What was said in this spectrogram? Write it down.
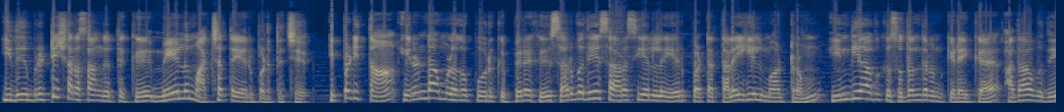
இது பிரிட்டிஷ் அரசாங்கத்துக்கு மேலும் அச்சத்தை ஏற்படுத்துச்சு. இப்படித்தான் இரண்டாம் உலகப் போருக்கு பிறகு சர்வதேச அரசியலில் ஏற்பட்ட தலைகீழ் மாற்றம் இந்தியாவுக்கு சுதந்திரம் கிடைக்க அதாவது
